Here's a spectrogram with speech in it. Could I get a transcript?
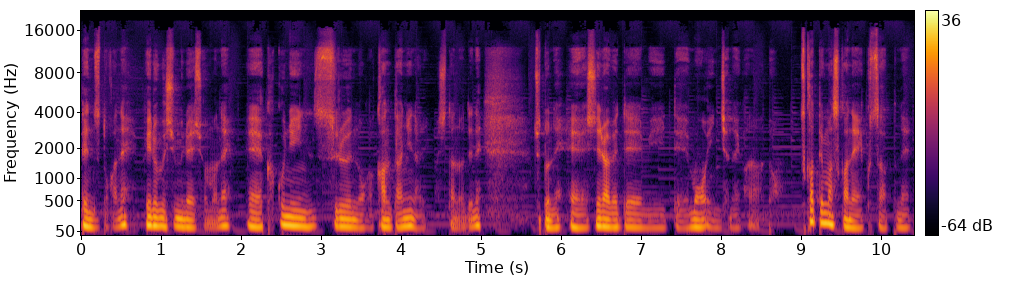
レンズとかね、フィルムシミュレーションもね、えー、確認するのが簡単になりましたのでね、ちょっとね、えー、調べてみてもいいんじゃないかなと。使ってますかね、X アップね？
